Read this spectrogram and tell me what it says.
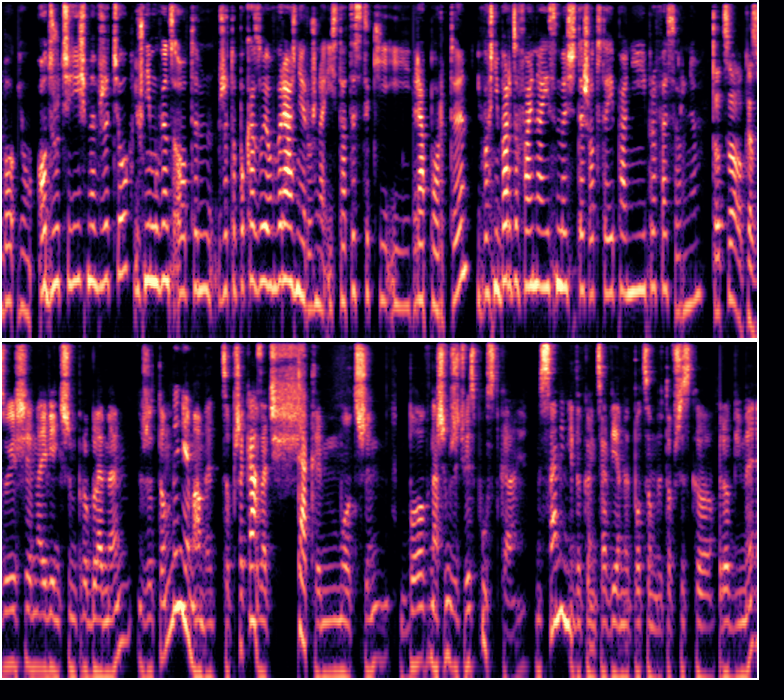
albo ją odrzuciliśmy w życiu, już nie mówiąc o tym, że to pokazują wyraźnie różne i statystyki, i raporty. I właśnie bardzo fajna jest myśl też od tej pani profesor, nie? To, co okazuje się największym problemem, że to my nie mamy co przekazać tak. tym młodszym, bo w naszym życiu jest pustka. My sami nie do końca wiemy, po co my to wszystko robimy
